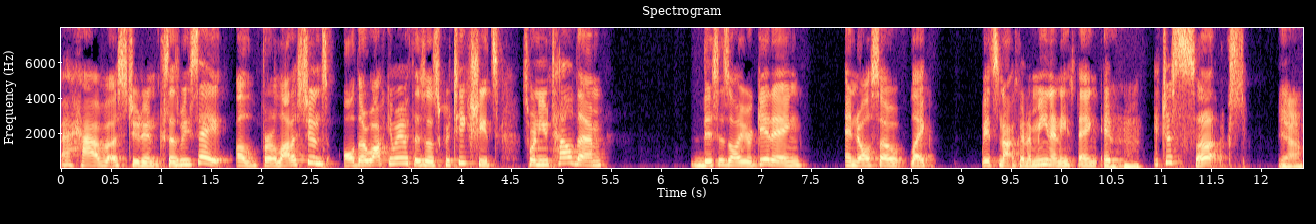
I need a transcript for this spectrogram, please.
have a student because as we say uh, for a lot of students all they're walking away with is those critique sheets so when you tell them this is all you're getting and also like it's not going to mean anything it Mm-hmm. it just sucks Yeah.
